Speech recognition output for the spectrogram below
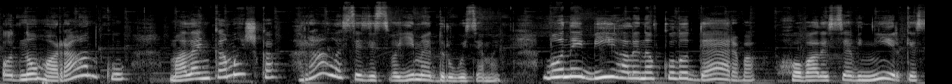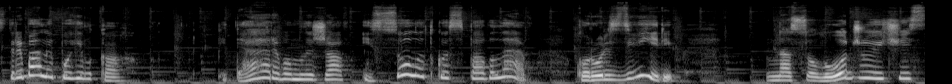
Одного ранку маленька мишка гралася зі своїми друзями. Вони бігали навколо дерева, ховалися в нірки, стрибали по гілках. Під деревом лежав і солодко спав лев, король звірів, насолоджуючись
